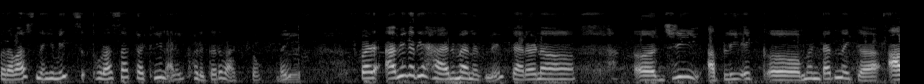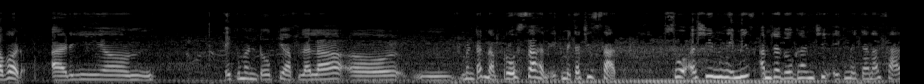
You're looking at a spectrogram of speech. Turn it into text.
प्रवास नेहमीच थोडासा कठीण आणि खडकर वाटतो राईट पण आम्ही कधी हार मानत नाही कारण जी आपली एक म्हणतात नाही का आवड आणि एक म्हणतो की आपल्याला म्हणतात ना प्रोत्साहन एकमेकाची साथ. सो अशी नेहमीच आमच्या दोघांची एकमेकांना साथ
